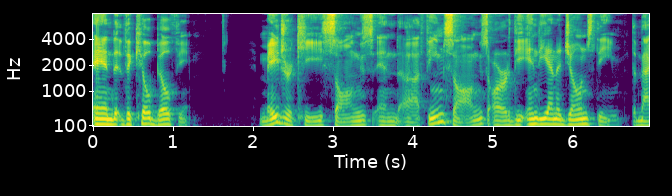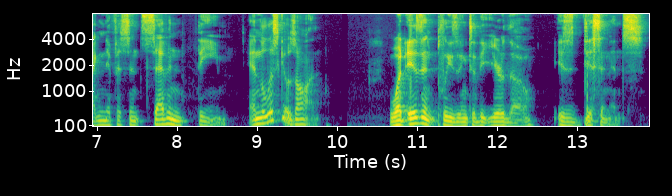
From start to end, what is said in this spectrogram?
and the Kill Bill theme. Major key songs and uh, theme songs are the Indiana Jones theme, the Magnificent Seven theme, and the list goes on. What isn't pleasing to the ear, though, is dissonance.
